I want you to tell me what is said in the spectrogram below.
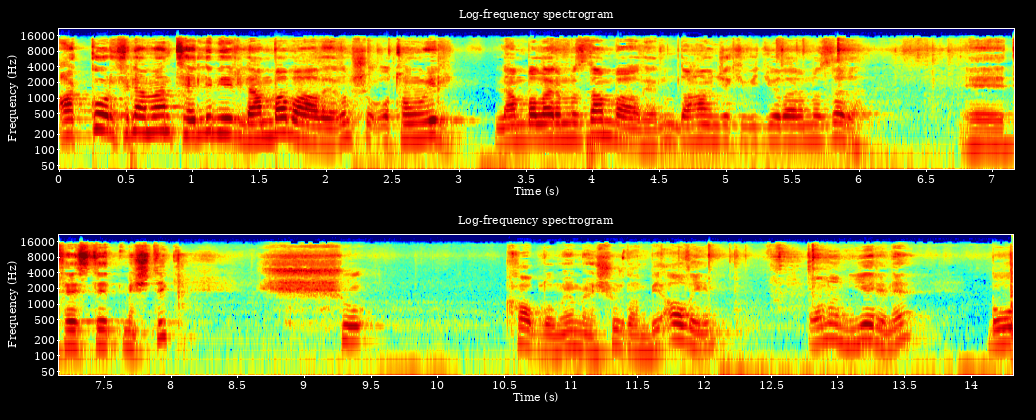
akkor filament telli bir lamba bağlayalım. Şu otomobil lambalarımızdan bağlayalım. Daha önceki videolarımızda da e, test etmiştik. Şu kablomu hemen şuradan bir alayım. Onun yerine bu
